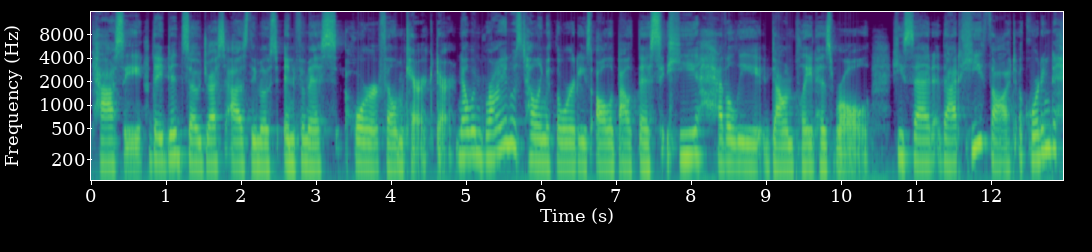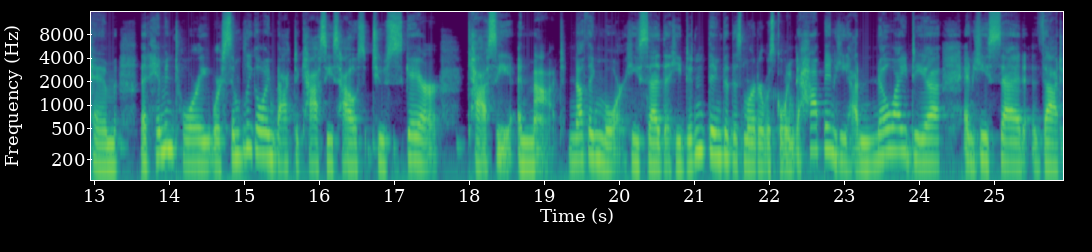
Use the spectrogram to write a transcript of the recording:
Cassie, they did so dressed as the most infamous horror film character. Now, when Brian was telling authorities all about this, he heavily downplayed his role. He said that he thought, according to him, that him and Torey were simply going back to Cassie's house to scare Cassie and Matt. Nothing more. He said that he didn't think that this murder was going to happen. He had no idea. And he said that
